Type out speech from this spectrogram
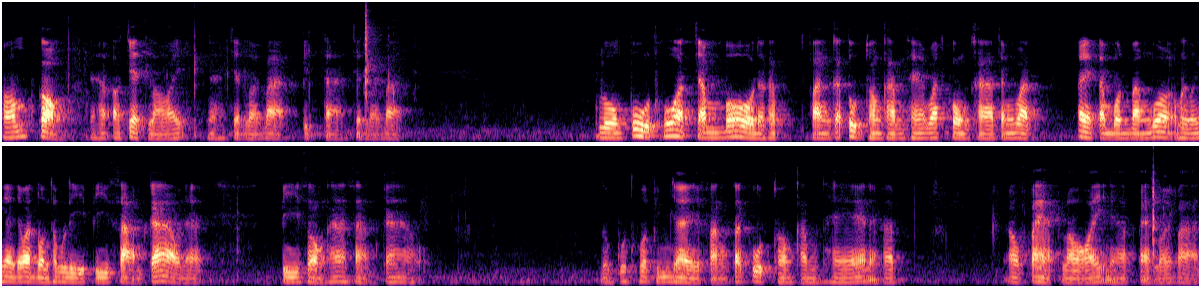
พร้อมกล่องนะครับ เอาเจ็ดร้อยนะเจ็ดร้อยบาท ปิดตาเจ็ดร้อยบาทหลวงปู่ทวดจัมโบ้นะครับฝังกระตุกทองคำแท้วัดคงคาจังหวัดเอ้ตำบลบางม่วงอำเภอบางใหญ่จังหวัดนนทบุรีปีสามเก้านะปีสองห้าสามเก้าหลวงปู่ทวดพิมพ์ใหญ่ฝังตะกุดทองคำแท้นะครับ เอาแปดร้อยนะครับแปดร้อยบาท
